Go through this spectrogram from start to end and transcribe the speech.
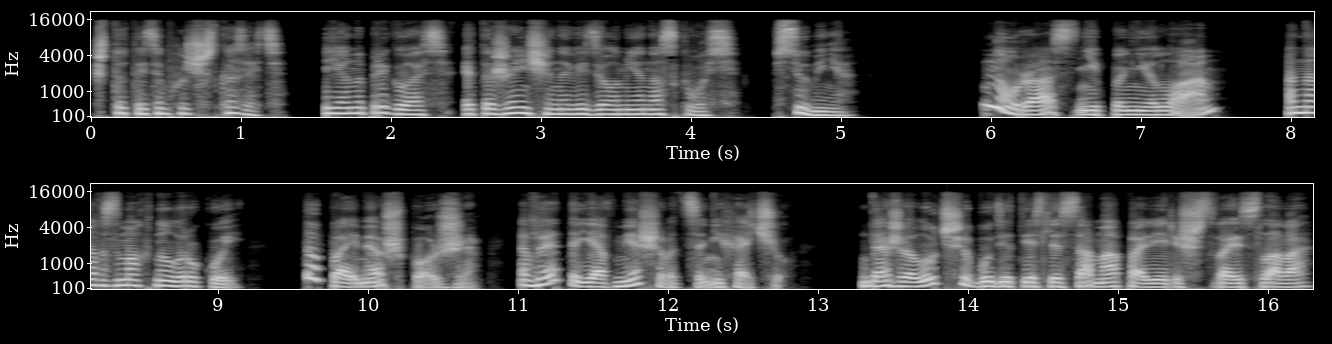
«Что ты этим хочешь сказать?» Я напряглась. Эта женщина видела меня насквозь. Всю меня. «Ну, раз не поняла...» Она взмахнула рукой. «То поймешь позже. В это я вмешиваться не хочу. Даже лучше будет, если сама поверишь в свои слова.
